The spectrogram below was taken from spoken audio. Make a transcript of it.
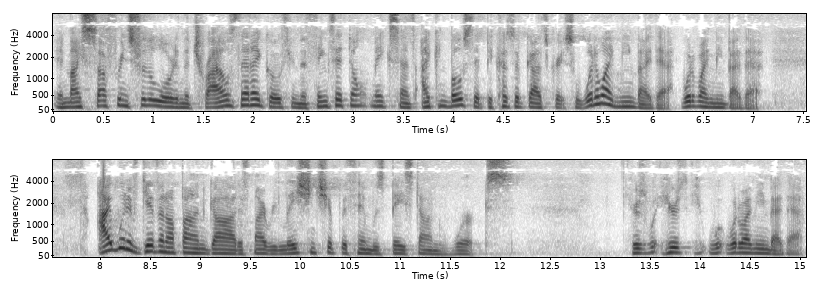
in my sufferings for the Lord, in the trials that I go through, in the things that don't make sense. I can boast that because of God's grace. So, what do I mean by that? What do I mean by that? I would have given up on God if my relationship with Him was based on works. Here's what, here's, what do I mean by that?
